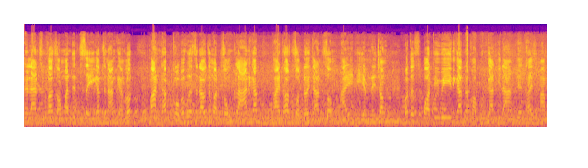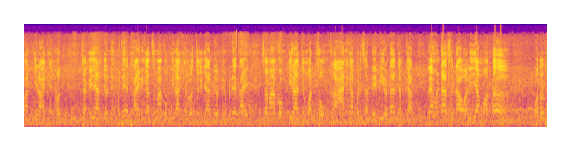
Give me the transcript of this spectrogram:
Thailand สุขา2014 ครับสนามแข่งรถบ้านทับกบอำเภอสะเดาจังหวัดสงขลานะครับ ถ่ายทอดสดโดยจานส้ม IPM ในช่อง Motorsport TV นะครับและขอบคุณการกีฬาแห่งประเทศไทยสมาพันธ์กีฬาแข่งรถ จักรยานยนต์แห่งประเทศไทยนะครับสมาคมกีฬาแข่งรถจักรยานยนต์แห่งประเทศไทย สมาคมกีฬาจังหวัดสงขลานะครับบริษัท AP Honda จำกัด และ Honda สะเดาอาริยามอเตอร์ปตท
